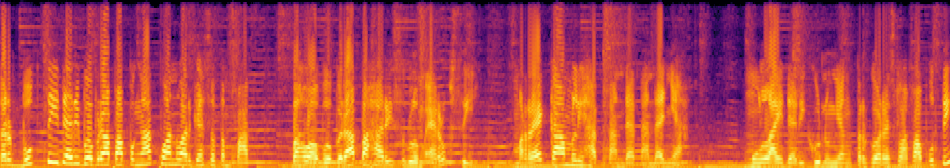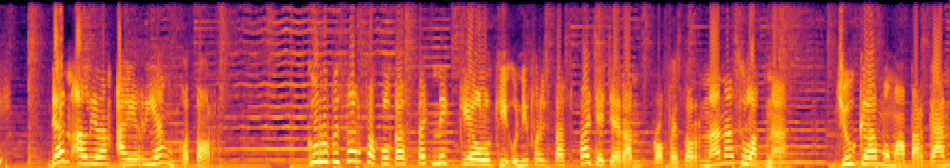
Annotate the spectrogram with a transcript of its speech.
terbukti dari beberapa pengakuan warga setempat bahwa beberapa hari sebelum erupsi, mereka melihat tanda-tandanya, mulai dari gunung yang tergores lava putih dan aliran air yang kotor. Guru Besar Fakultas Teknik Geologi Universitas Pajajaran Profesor Nana Sulakna juga memaparkan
